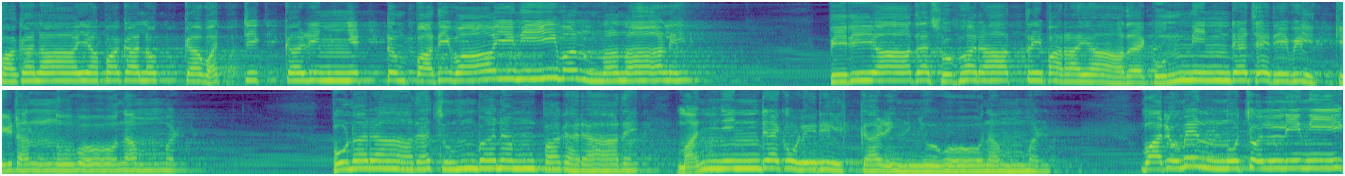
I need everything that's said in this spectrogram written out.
പകലായ പകലൊക്കെ വറ്റിക്കഴിഞ്ഞിട്ടും പതിവായി നീ വന്ന നാളിൽ പിരിയാതെ ശുഭരാത്രി പറയാതെ കുന്നിന്റെ ചെരിവിൽ കിടന്നുവോ നമ്മൾ? പുണരാതെ ചുംബനം പകരാതെ മഞ്ഞിന്റെ കുളിരിൽ കഴിഞ്ഞുവോ നമ്മൾ? വരുമെന്നു ചൊല്ലി നീ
